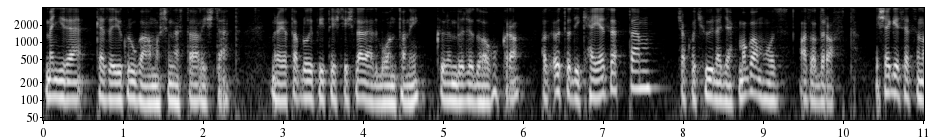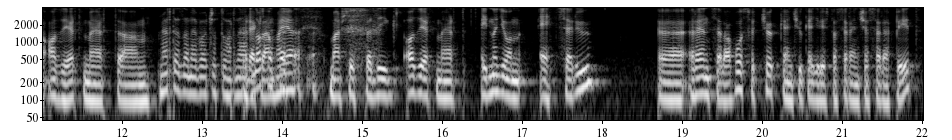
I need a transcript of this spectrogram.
mennyire kezeljük rugalmasan ezt a listát. Mert a tablóépítést is le lehet bontani különböző dolgokra. Az ötödik helyezettem, csak hogy hű legyek magamhoz, az a draft. És egész egyszerűen azért, mert... Um, mert ez a neve a csatornának. Reklámhelye, másrészt pedig azért, mert egy nagyon egyszerű, rendszer ahhoz, hogy csökkentsük egyrészt a szerencse szerepét,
